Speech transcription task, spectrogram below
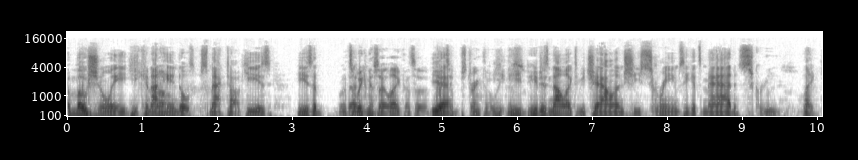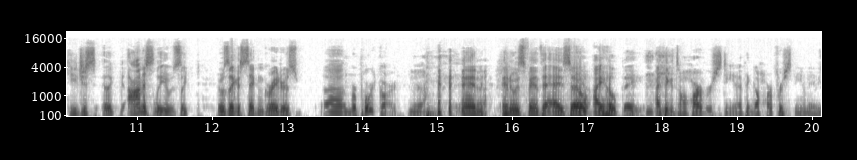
emotionally. He cannot Oh. handle smack talk. He is he is a That's uh, a weakness I like. That's a Yeah. that's a strength of a he, weakness. he he does not like to be challenged. He screams. He gets mad. screams. Like he just like honestly, it was like it was like a second grader's uh, report card, Yeah. and and it was fantastic. So I hope they. I think it's a Hartenstein. I think a Hartenstein maybe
